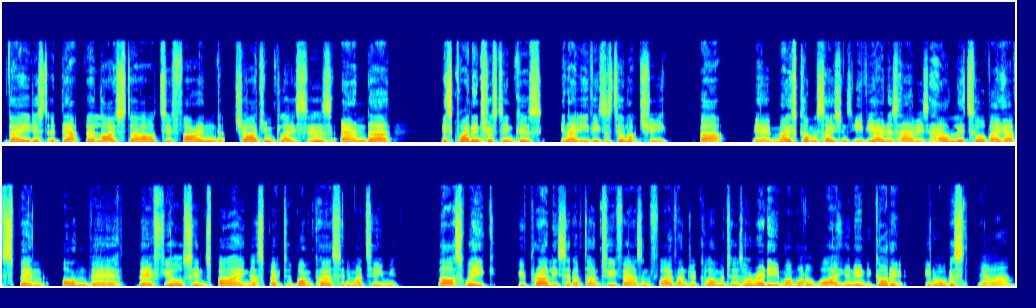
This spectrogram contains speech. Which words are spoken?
they just adapt their lifestyle to find charging places. And uh, it's quite interesting because, you know, EVs are still not cheap, but yeah, most conversations EV owners have is how little they have spent on their their fuel since buying. I spoke to one person in my team last week who proudly said, "I've done 2,500 kilometers already in my Model Y, and he only got it in August, Yeah, wow.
